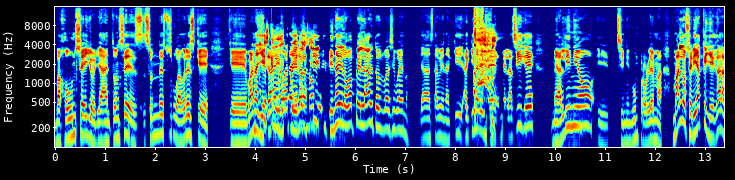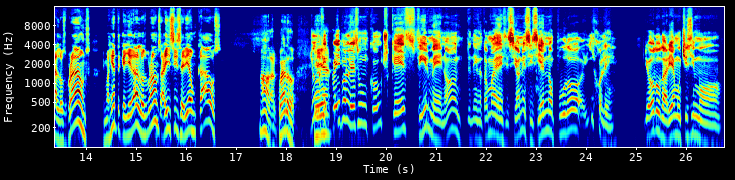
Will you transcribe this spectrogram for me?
bajo un sello ya. Entonces, son de estos jugadores que, que van a llegar y van a llegar así y nadie lo va a pelar. Entonces va a decir, bueno, ya está bien, aquí, aquí nadie me, la sigue, me alineo y sin ningún problema. Malo sería que llegara a los Browns. Imagínate que llegara a los Browns, ahí sí sería un caos. No, de acuerdo. Yo creo que Brable eh, es un coach que es firme, ¿no? En la toma de decisiones y si él no pudo, híjole, yo dudaría muchísimo.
